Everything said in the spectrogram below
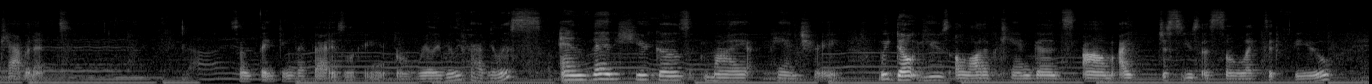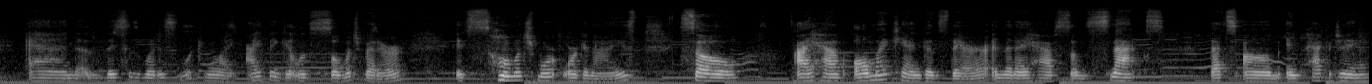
cabinet. So I'm thinking that that is looking really really fabulous. And then here goes my pantry. We don't use a lot of canned goods. Um, I just use a selected few. And this is what it's looking like. I think it looks so much better. It's so much more organized. So I have all my canned goods there. And then I have some snacks that's um, in packaging.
